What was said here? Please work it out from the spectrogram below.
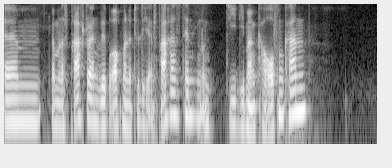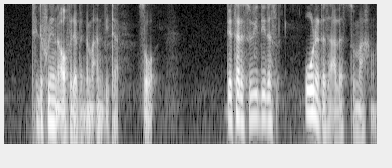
ähm, wenn man das sprachsteuern will, braucht man natürlich einen Sprachassistenten und die, die man kaufen kann, telefonieren auch wieder mit einem Anbieter. So. Jetzt hattest du die Idee, das ohne das alles zu machen.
